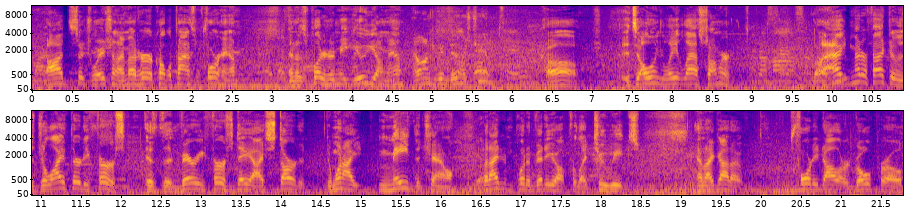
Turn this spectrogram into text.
Walmart. odd situation. I met her a couple times beforehand, and it's a pleasure to meet you, young man. How long have you been doing this channel? Oh, it's only late last summer. And my mom. Well, I, matter of fact, it was July 31st is the very first day I started, the when I made the channel, Yeah. but I didn't put a video up for like two weeks. And I got a $40 GoPro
